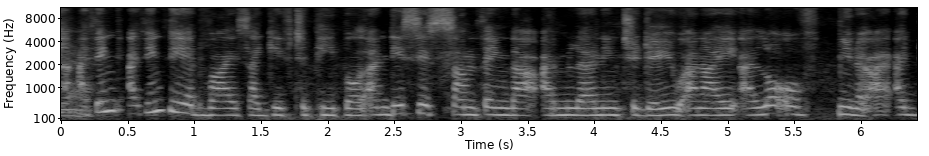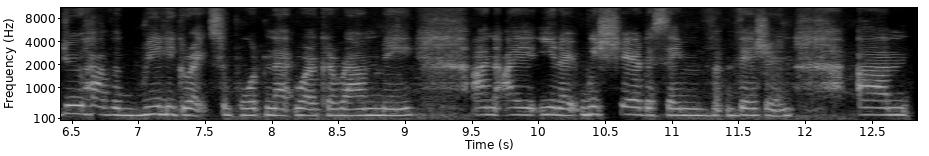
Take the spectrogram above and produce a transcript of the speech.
Yeah. I think I think the advice I give to people, and this is something that I'm learning to do, and I a lot of you know I, I do have a really great support network around me, and I you know we share the same vision. Um,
